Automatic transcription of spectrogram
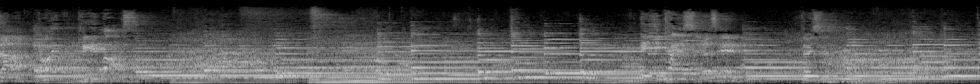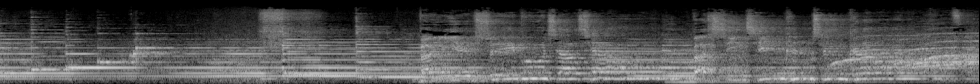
始啊，赶快 K box。已经开始了，先，开始。半夜睡不着觉，把心情哼成歌。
